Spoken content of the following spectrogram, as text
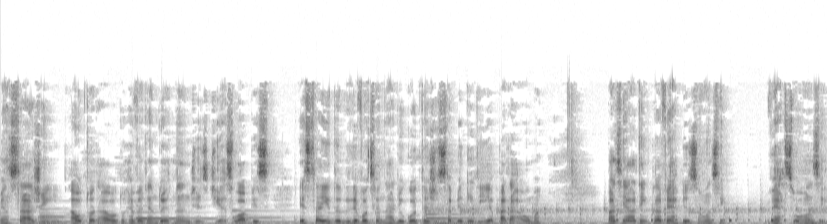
Mensagem autoral do Reverendo Hernandes Dias Lopes, extraída do devocionário Gotas de Sabedoria para a Alma, baseada em Provérbios 11, verso 11.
